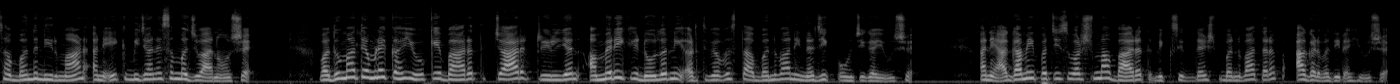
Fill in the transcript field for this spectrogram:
સંબંધ નિર્માણ અને એકબીજાને સમજવાનો છે. વધુમાં તેમણે કહ્યું કે ભારત ચાર ટ્રિલિયન અમેરિકી ડોલરની અર્થવ્યવસ્થા બનવાની નજીક પહોંચી ગયું છે. અને આગામી પચીસ વર્ષમાં ભારત વિકસિત દેશ બનવા તરફ આગળ વધી રહ્યું છે.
